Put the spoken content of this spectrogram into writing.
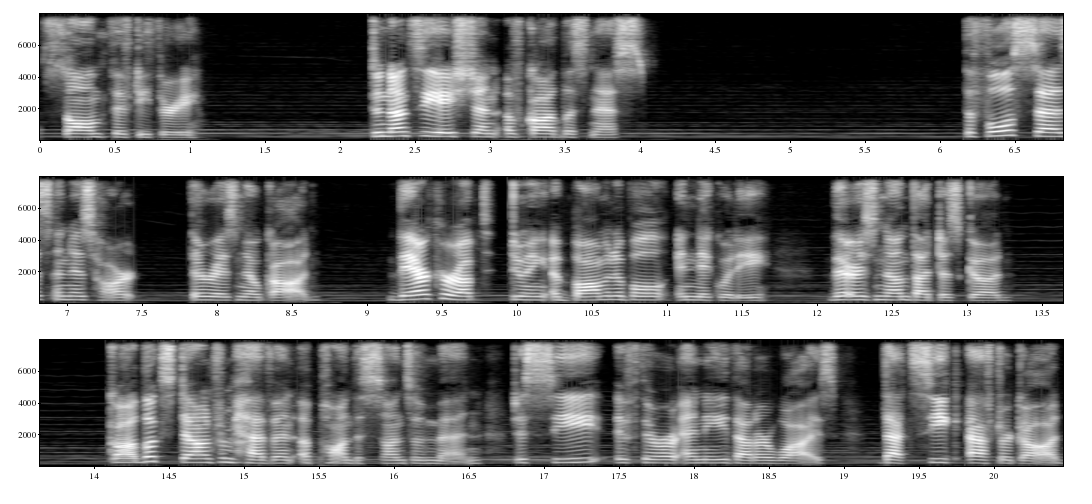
Psalm 53. Denunciation of godlessness. The fool says in his heart, There is no God. They are corrupt, doing abominable iniquity. There is none that does good. God looks down from heaven upon the sons of men to see if there are any that are wise, that seek after God.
